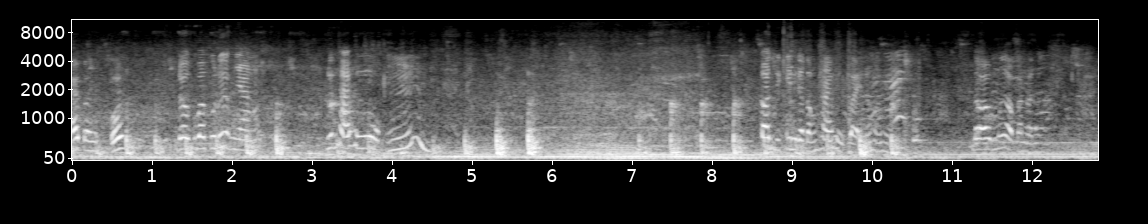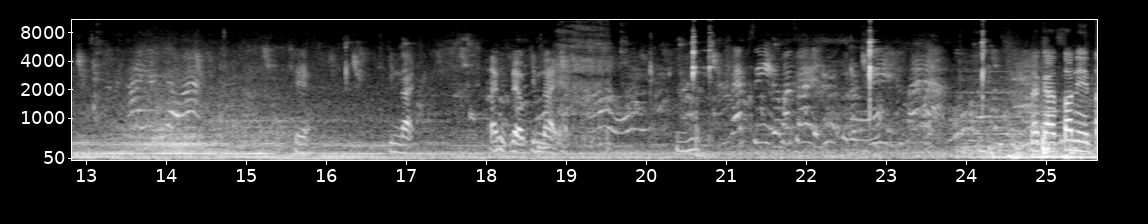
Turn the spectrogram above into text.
ไปไปโอ๊ยเดี๋ยวกูว่ากูลืมยังลืมทายหูอืมก่อนจะกินก็ต้องทายหูใบเนาะพี่เดี๋ยวเอามือออกกันวันแช่กินได้ทายหูเดี่ยวกินได้แล้วก็ตอนนี้ต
